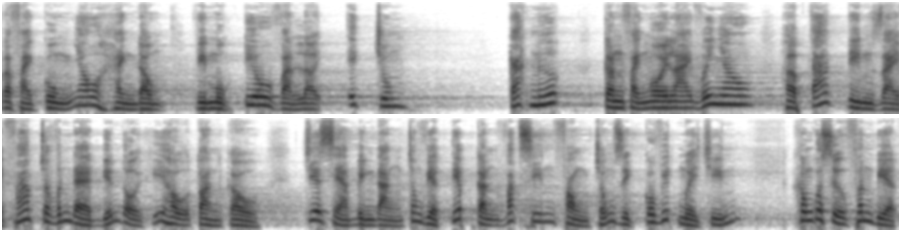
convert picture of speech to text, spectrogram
và phải cùng nhau hành động vì mục tiêu và lợi ích chung. Các nước cần phải ngồi lại với nhau, hợp tác tìm giải pháp cho vấn đề biến đổi khí hậu toàn cầu, chia sẻ bình đẳng trong việc tiếp cận vaccine phòng chống dịch COVID-19, không có sự phân biệt.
